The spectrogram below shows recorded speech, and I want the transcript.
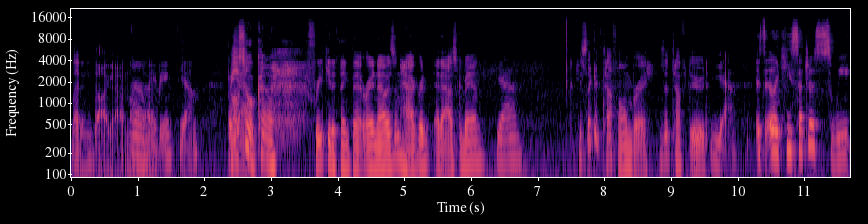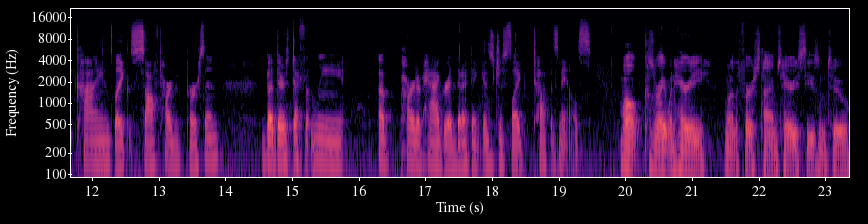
letting the dog out and all oh, that. maybe. Yeah. But also, kind of freaky to think that right now isn't Hagrid at Azkaban? yeah. He's like a tough hombre. He's a tough dude. Yeah. It's like he's such a sweet, kind, like soft-hearted person, but there's definitely a part of Hagrid that I think is just like tough as nails. Well, because right when Harry, one of the first times Harry sees him too,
